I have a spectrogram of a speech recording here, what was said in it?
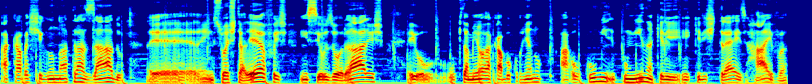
acaba chegando atrasado é, em suas tarefas, em seus horários, e, o, o, que também acaba ocorrendo, a, o culmina, aquele estresse, raiva,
